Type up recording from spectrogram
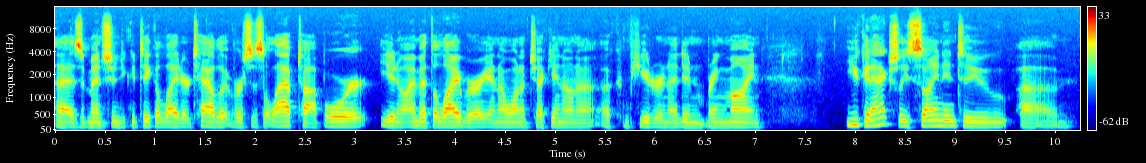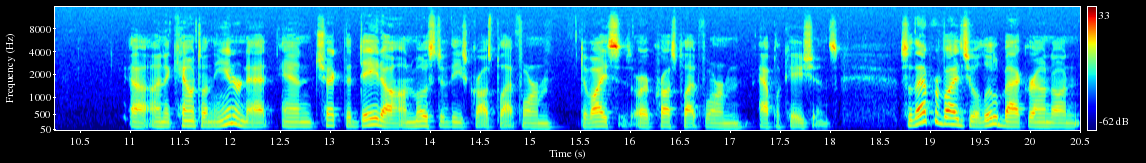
as I mentioned, you can take a lighter tablet versus a laptop, or you know, I'm at the library and I want to check in on a, a computer and I didn't bring mine. You can actually sign into uh, uh, an account on the internet and check the data on most of these cross-platform devices or cross platform applications. So that provides you a little background on,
